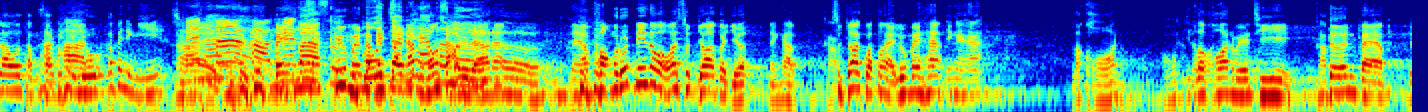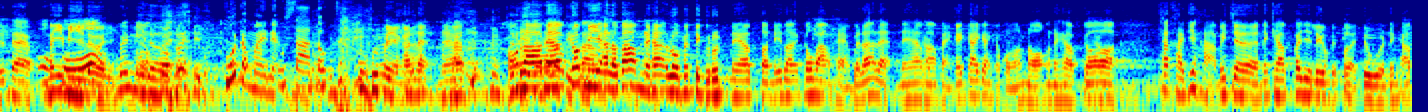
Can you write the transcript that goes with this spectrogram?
เราสัมภาษณ์สัวิมภาทษณ์ยุก็เป็นอย่างนี้ใช่แม่นมากค่ะเป็นมากแม่นสุดๆคือเหมือนแบบในใจนับเป็นท้องสาวอยู่แล้วนะเออนะครับของรุดนี่ต้องบอกว่าสุดยอดกว่าเยอะนะครับ ครับ สุดยอดกว่าตรงไหนรู้ไหมฮะ ยังไงฮะ ละครอ๋อมีละครเวที ครับ เดินแบบเดินแบบโอ้โห ไม่มีเลยไม่มีเลยฮ้พูดทำไมเนี่ย อุตส่าห์ตกใจ พูดไปอย่างนั้นแหละนะครับครับของเรานะครับติดตามก็มีอัลบั้มนะฮะโรแมนติกรุดนะครับตอนนี้ตอนนก็วางแผงไปแล้วแหละนะฮะวางแผงใกล้ๆกันกับของน้องๆนะครับ ก็ถ้าใครที่หาไม่เจอนะครับ ก็อย่าลืมไปเปิดดูนะครับ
